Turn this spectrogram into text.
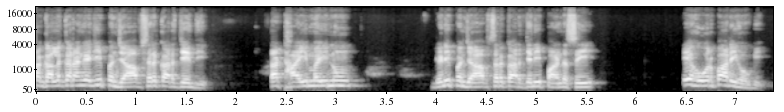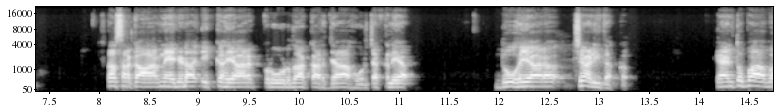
ਤਾਂ ਗੱਲ ਕਰਾਂਗੇ ਜੀ ਪੰਜਾਬ ਸਿਰ ਕਰਜ਼ੇ ਦੀ। ਤਾਂ 28 ਮਈ ਨੂੰ ਜਿਹੜੀ ਪੰਜਾਬ ਸਿਰ ਕਰਜ਼ੇ ਦੀ ਪੰਡ ਸੀ, ਇਹ ਹੋਰ ਭਾਰੀ ਹੋ ਗਈ। ਤਾਂ ਸਰਕਾਰ ਨੇ ਜਿਹੜਾ 1000 ਕਰੋੜ ਦਾ ਕਰਜ਼ਾ ਹੋਰ ਚੱਕ ਲਿਆ 2046 ਤੱਕ। ਕਹਿਣ ਤੋਂ ਭਾਵ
